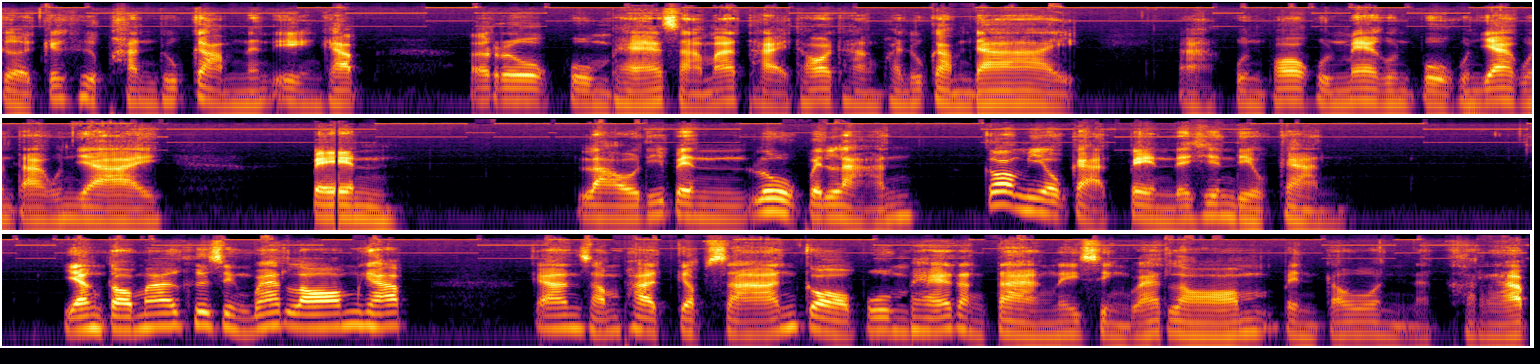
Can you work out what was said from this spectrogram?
เกิดก็คือพันธุกรรมนั่นเองครับ โรคภูมิแพ้สามารถถ่ายทอดทางพันธุกรรมได้อะคุณพ่อคุณแม่คุณปู่คุณย่าคุณตาคุณยาย เป็นเราที่เป็นลูกเป็นหลาน ก็มีโอกาสเป็นได้เช่นเดียวกัน อย่างต่อมาก็คือสิ่งแวดล้อมครับ การสัมผัสกับสารก่อภูมิแพ้ต่างๆ ในสิ่งแวดล้อมเป็นต้นนะครับ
